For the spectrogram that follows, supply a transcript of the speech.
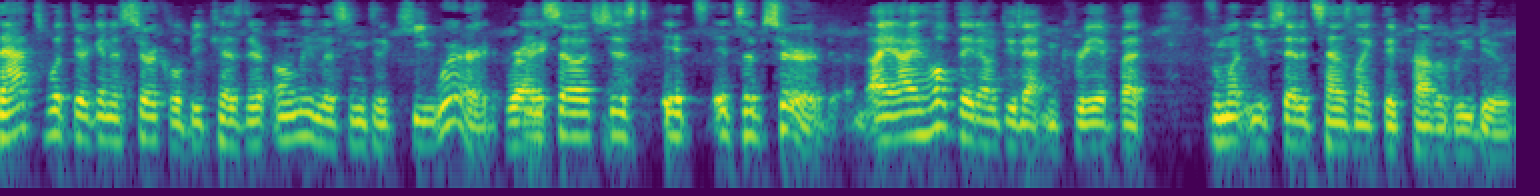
that's what they're going to circle because they're only listening to the key word. Right. And so it's just it's it's absurd. I, I hope they don't do that in Korea, but from what you've said, it sounds like they probably do.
